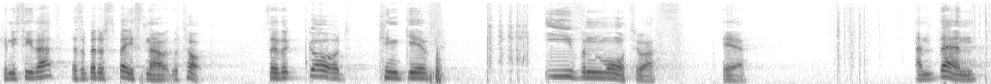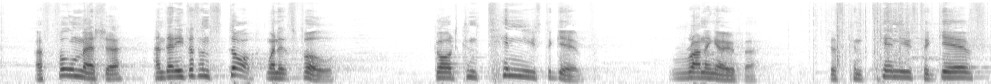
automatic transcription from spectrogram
Can you see that? There's a bit of space now at the top. So that God can give even more to us here. And then a full measure, and then He doesn't stop when it's full. God continues to give, running over. Just continues to give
